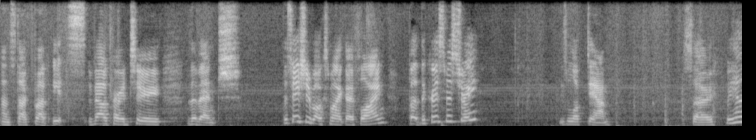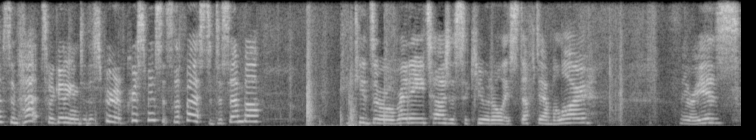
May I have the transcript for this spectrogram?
unstuck. But it's velcroed to the bench. The tissue box might go flying, but the Christmas tree is locked down. So we have some hats. We're getting into the spirit of Christmas. It's the 1st of December. The kids are all ready. Taj has secured all his stuff down below. There he is.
